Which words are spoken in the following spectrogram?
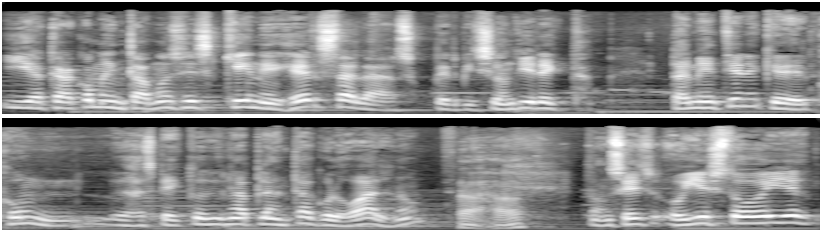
Y acá comentamos es quien ejerza la supervisión directa también tiene que ver con los aspectos de una planta global, ¿no? Ajá. Entonces, hoy estoy,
